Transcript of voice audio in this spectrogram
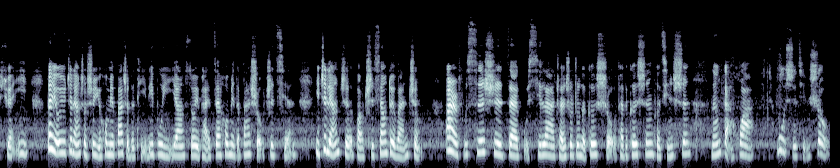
选译，但由于这两首诗与后面八首的体例不一样，所以排在后面的八首之前，以致两者保持相对完整。阿尔弗斯是在古希腊传说中的歌手，他的歌声和琴声能感化牧石禽兽。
